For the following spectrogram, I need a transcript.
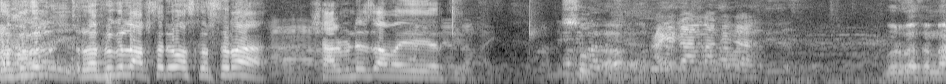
রফিকুল রফিকুল আফসারি ওয়াজ করছে না? শারমিনের জামাই আর কি। গরু না?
